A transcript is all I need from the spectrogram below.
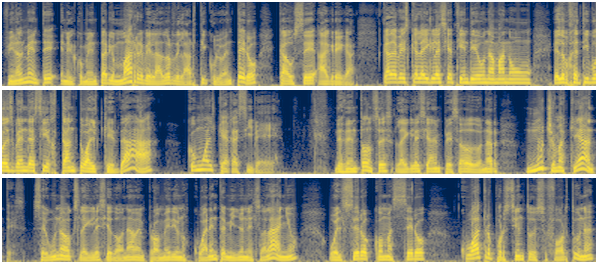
Finalmente, en el comentario más revelador del artículo entero, Cauce agrega, cada vez que la iglesia tiende una mano, el objetivo es bendecir tanto al que da como al que recibe. Desde entonces, la iglesia ha empezado a donar mucho más que antes. Según Ox, la iglesia donaba en promedio unos 40 millones al año, o el 0,04% de su fortuna,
